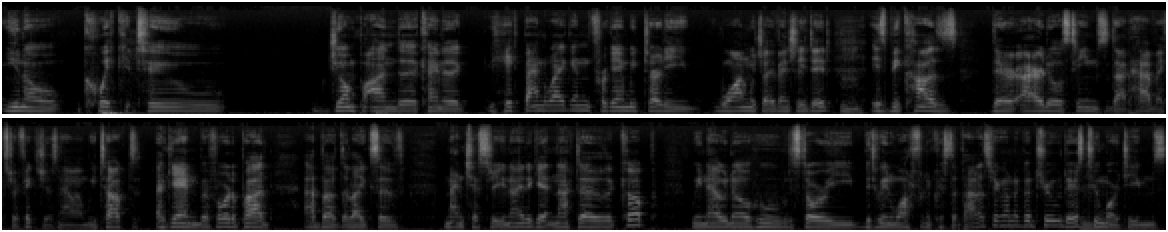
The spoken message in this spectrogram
you know, quick to jump on the kind of hit bandwagon for Game Week 31, which I eventually did, hmm. is because there are those teams that have extra fixtures now. And we talked again before the pod about the likes of Manchester United getting knocked out of the cup. We now know who the story between Watford and Crystal Palace are going to go through. There's two hmm. more teams.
